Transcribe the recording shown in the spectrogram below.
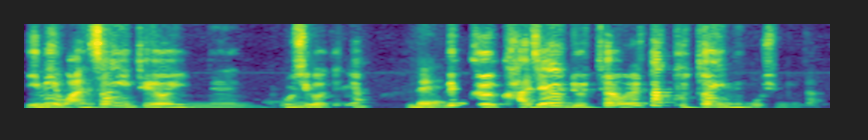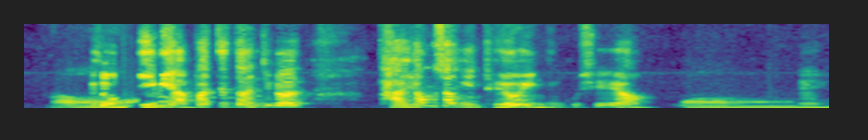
이미 완성이 되어 있는 곳이거든요. 네. 근데 그 가제울 뉴타운에 딱 붙어 있는 곳입니다. 어, 그래서 이미 아파트 단지가 다 형성이 되어 있는 곳이에요. 어, 네.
